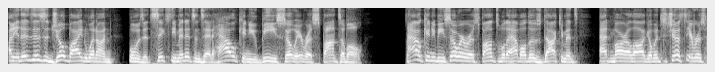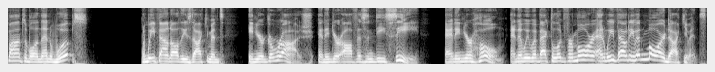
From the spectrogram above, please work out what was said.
I mean, this is Joe Biden went on what was it, 60 Minutes, and said, "How can you be so irresponsible? How can you be so irresponsible to have all those documents at Mar-a-Lago? It's just irresponsible." And then, whoops, we found all these documents in your garage and in your office in D.C. and in your home. And then we went back to look for more, and we found even more documents.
